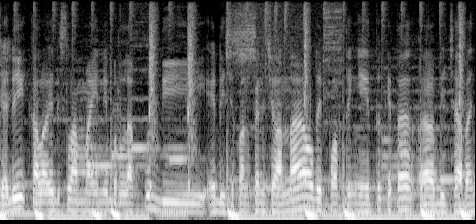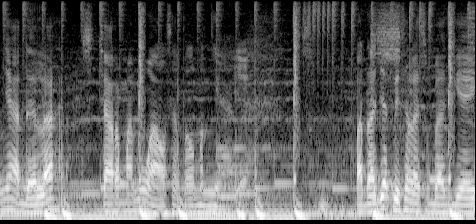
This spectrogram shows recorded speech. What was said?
Jadi kalau ini selama ini berlaku di edisi konvensional, reportingnya itu kita eh, bicaranya adalah secara manual settlementnya. Iya. Pada derajat misalnya sebagai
